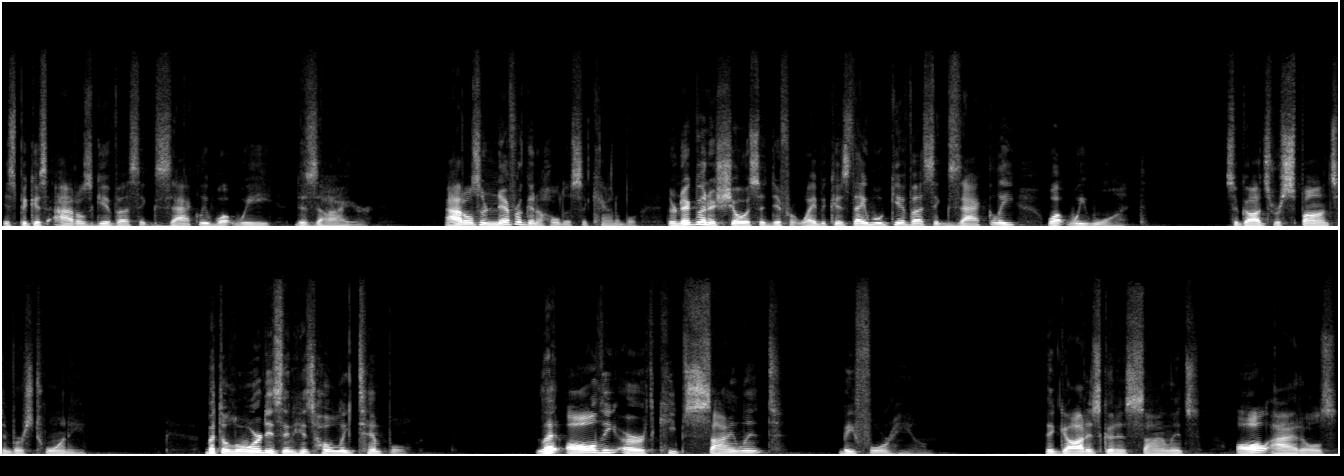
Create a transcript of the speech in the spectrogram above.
It's because idols give us exactly what we desire. Idols are never going to hold us accountable. They're never going to show us a different way because they will give us exactly what we want. So, God's response in verse 20 But the Lord is in his holy temple. Let all the earth keep silent before him. That God is going to silence all idols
